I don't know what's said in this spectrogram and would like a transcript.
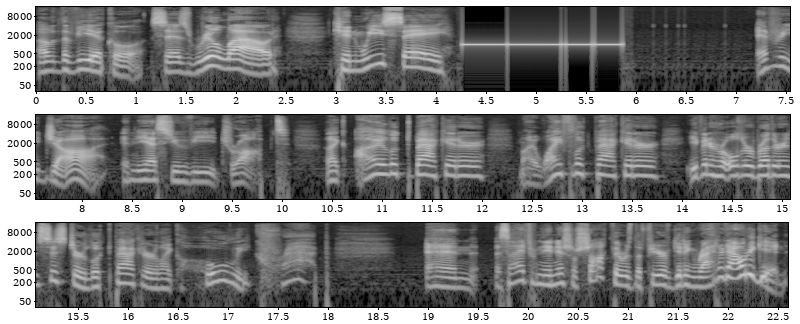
of the vehicle says real loud can we say every jaw in the SUV dropped like, I looked back at her, my wife looked back at her, even her older brother and sister looked back at her like, holy crap. And aside from the initial shock, there was the fear of getting ratted out again.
